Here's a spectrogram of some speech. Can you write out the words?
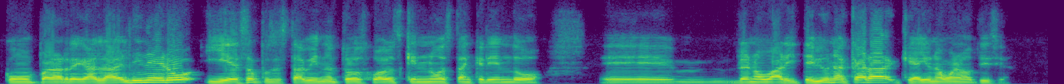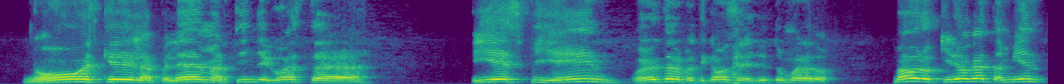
como para regalar el dinero y eso pues está viendo en todos los jugadores que no están queriendo renovar. Y te vi una cara que hay una buena noticia. No, es que la pelea de Martín llegó hasta ESPN. Bueno, ahorita lo platicamos en el YouTube Morado. Mauro Quiroga también,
